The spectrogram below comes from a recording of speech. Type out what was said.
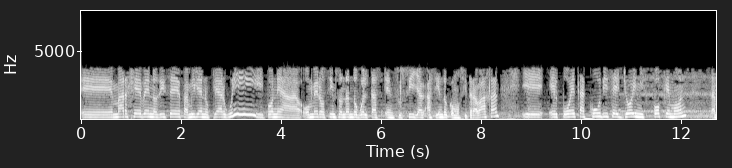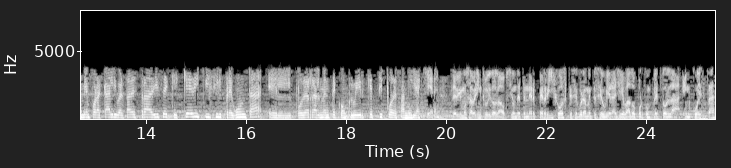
eh, Mark Heaven nos dice familia nuclear, ¡Wii! y pone a Homero Simpson dando vueltas en su silla haciendo como si trabaja. Y el poeta Q dice yo y mis Pokémon. También por acá Libertad Estrada dice que qué difícil pregunta el poder realmente concluir qué tipo de familia quieren. Debimos haber incluido la opción de tener perrijos, que seguramente se hubiera llevado por completo la encuesta.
